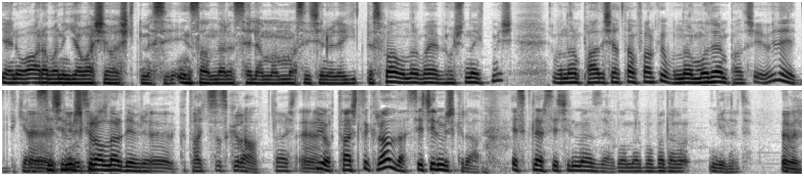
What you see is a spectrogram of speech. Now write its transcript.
yani o arabanın yavaş yavaş gitmesi, insanların selamlanması için öyle gitmesi falan onlar bayağı bir hoşuna gitmiş. Bunların padişahtan farkı yok. Bunlar modern padişah öyle dedik yani. Evet, seçilmiş seç, krallar devri. Evet, taçsız kral. Taş, evet. Yok, taşlı kral da seçilmiş kral. Eskiler seçilmezlerdi. Onlar babadan gelirdi. Evet.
